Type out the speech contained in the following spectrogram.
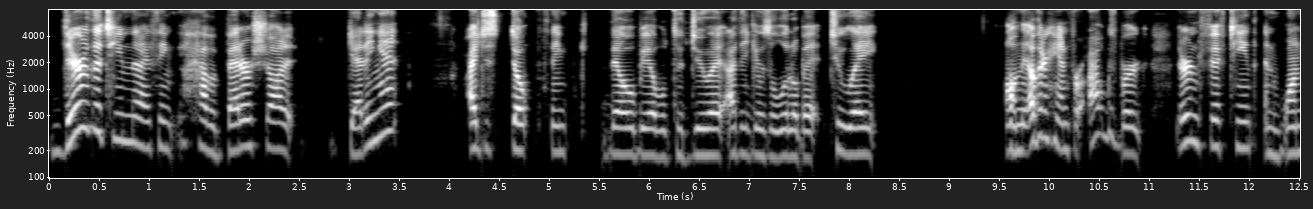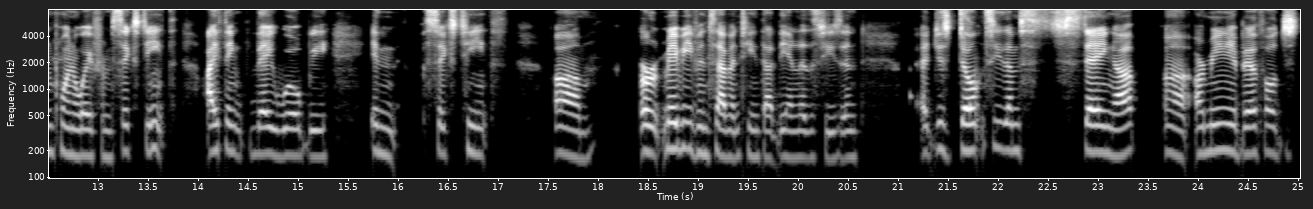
They're the team that I think have a better shot at getting it. I just don't think they'll be able to do it. I think it was a little bit too late. On the other hand, for Augsburg, they're in 15th and one point away from 16th. I think they will be in 16th, um, or maybe even 17th at the end of the season. I just don't see them staying up. Uh, Arminia Bielefeld just,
